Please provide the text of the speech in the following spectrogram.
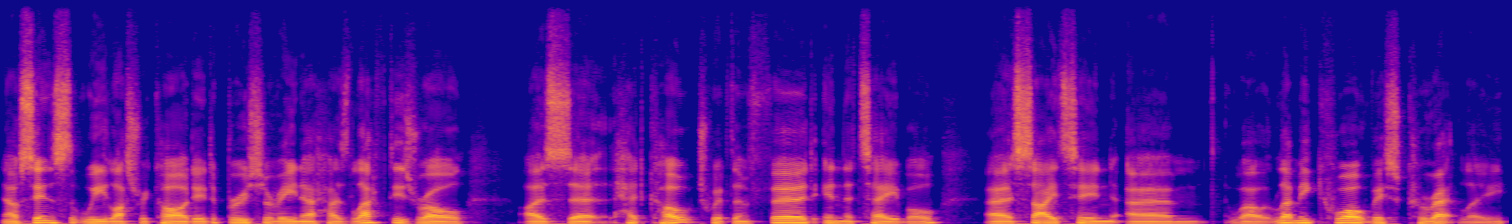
Now, since we last recorded, Bruce Arena has left his role as uh, head coach, with them third in the table, uh, citing, um, well, let me quote this correctly.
